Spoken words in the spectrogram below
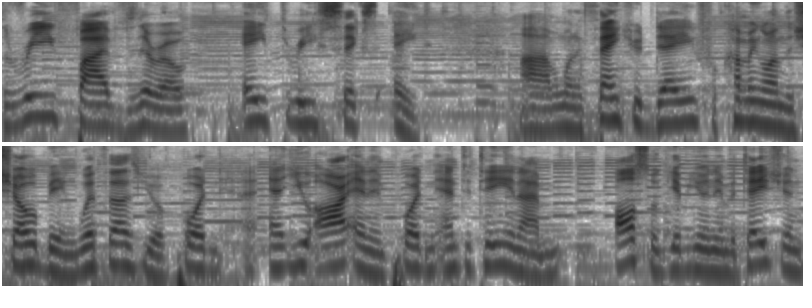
350 8368. Uh, I want to thank you, Dave, for coming on the show, being with us. You're important, you are an important entity, and I'm also give you an invitation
